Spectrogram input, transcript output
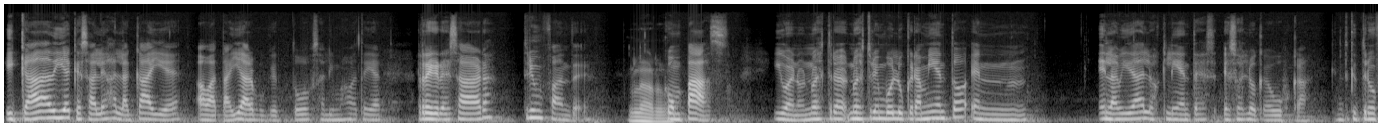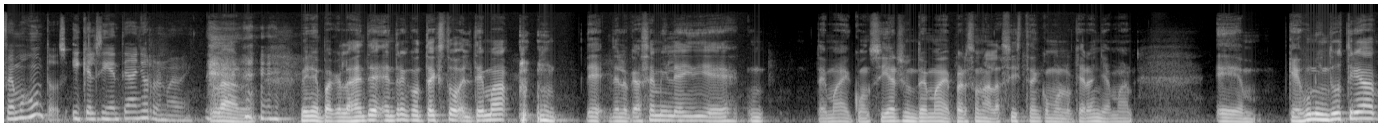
Y cada día que sales a la calle a batallar, porque todos salimos a batallar, regresar triunfante, claro. con paz. Y bueno, nuestro, nuestro involucramiento en, en la vida de los clientes, eso es lo que busca, que triunfemos juntos y que el siguiente año renueven. Claro. Miren, para que la gente entre en contexto, el tema de, de lo que hace mi lady es un tema de concierge, un tema de personal assistant, como lo quieran llamar, eh, que es una industria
